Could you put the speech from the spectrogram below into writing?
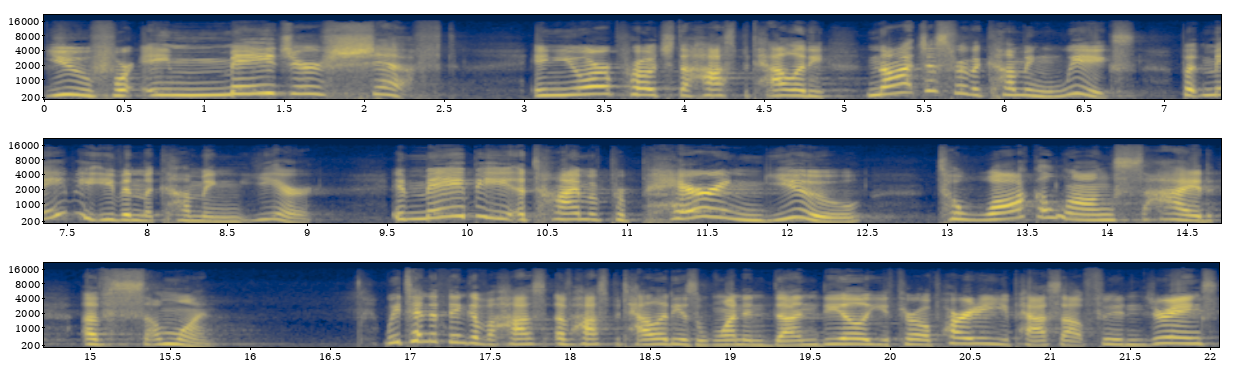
you for a major shift in your approach to hospitality, not just for the coming weeks, but maybe even the coming year. It may be a time of preparing you to walk alongside of someone. We tend to think of, of hospitality as a one and done deal. You throw a party, you pass out food and drinks,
